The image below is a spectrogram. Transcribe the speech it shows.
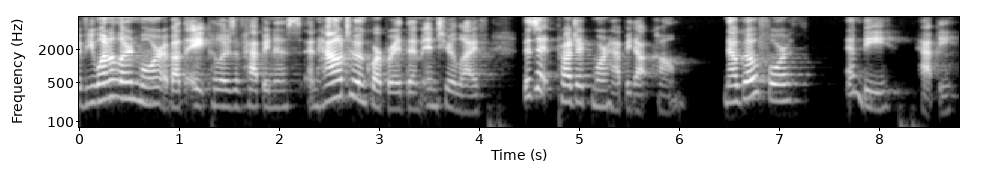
If you want to learn more about the eight pillars of happiness and how to incorporate them into your life, visit projectmorehappy.com. Now go forth and be happy.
